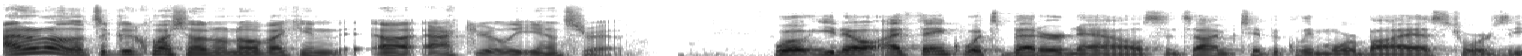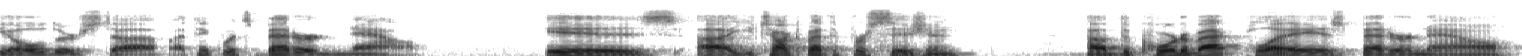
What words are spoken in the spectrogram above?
I don't know. That's a good question. I don't know if I can uh, accurately answer it. Well, you know, I think what's better now, since I'm typically more biased towards the older stuff, I think what's better now is uh, you talked about the precision. Uh, the quarterback play is better now.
